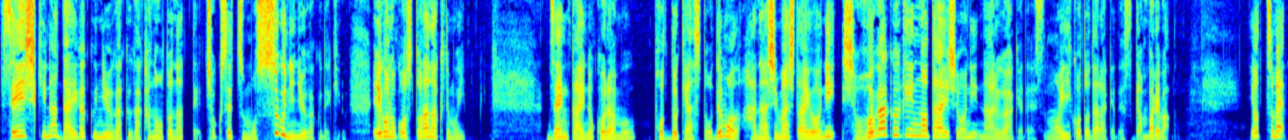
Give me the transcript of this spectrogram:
正式な大学入学が可能となって直接もうすぐに入学できる。英語のコース取らなくてもいい。前回のコラムポッドキャストでも話しましたように、奨学金の対象になるわけです。もういいことだらけです。頑張れば。4つ目。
